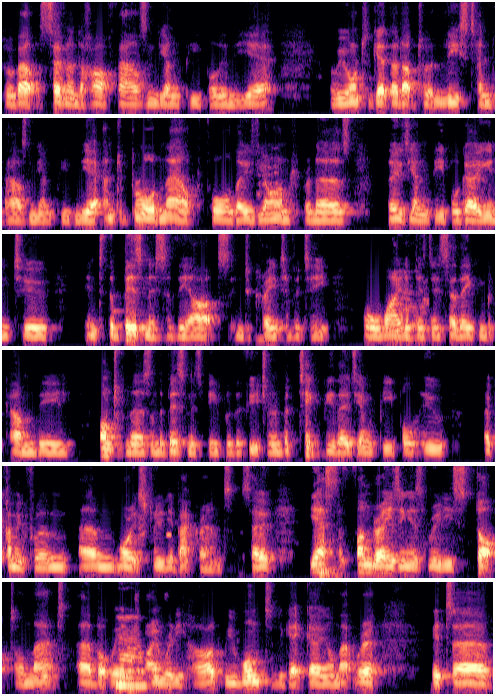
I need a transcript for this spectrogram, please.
to about seven and a half thousand young people in the year. And we want to get that up to at least 10,000 young people in the year and to broaden out for those young entrepreneurs, those young people going into, into the business of the arts, into creativity or wider business so they can become the entrepreneurs and the business people of the future, and particularly those young people who are coming from um, more excluded backgrounds. So, yes, the fundraising has really stopped on that, uh, but we're yeah. trying really hard. We wanted to get going on that. We're it's a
